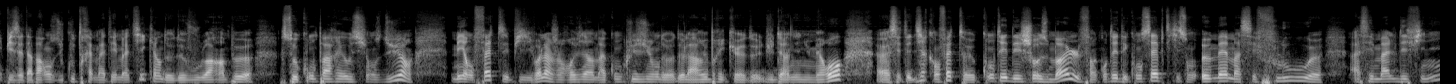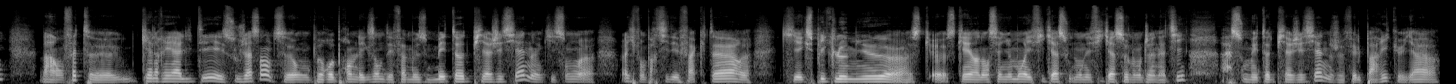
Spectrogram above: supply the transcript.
et puis cette apparence du coup très mathématique, hein, de, vouloir un peu se comparer aux sciences dures. Mais en fait, et puis voilà, j'en reviens à ma conclusion de, la rubrique du dernier numéro, euh, c'était de dire qu'en fait, euh, compter des choses molles, enfin compter des concepts qui sont eux-mêmes assez flous, euh, assez mal définis, bah en fait, quelle réalité est sous-jacente? On peut reprendre l'exemple des fameuses méthodes piagétiennes, qui sont, voilà, qui font partie des facteurs qui expliquent le mieux ce qu'est un enseignement efficace ou non efficace selon Janati. À sous méthode piagétienne, je fais le pari qu'il y a,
